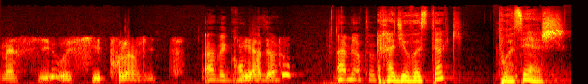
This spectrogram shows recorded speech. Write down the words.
merci aussi pour l'invite. Avec grand et plaisir. à bientôt. À bientôt. Radio Vostok.ch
